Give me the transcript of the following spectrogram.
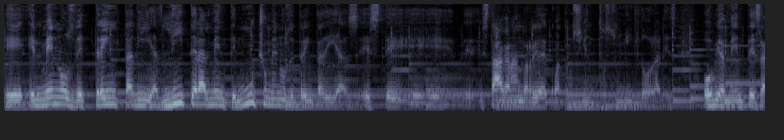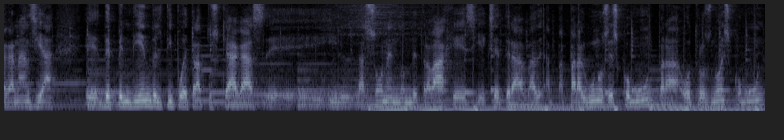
eh, en menos de 30 días, literalmente mucho menos de 30 días, este, eh, estaba ganando arriba de 400 mil dólares. Obviamente esa ganancia, dependiendo del tipo de tratos que hagas la zona en donde trabajes y etcétera, para algunos es común, para otros no es común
